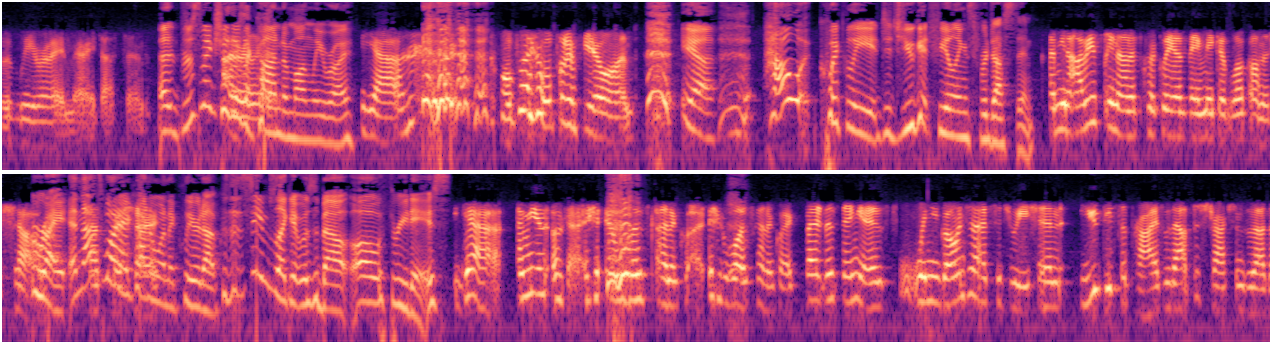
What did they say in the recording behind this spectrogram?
with Leroy and marry Dustin. Uh, just make sure I there's really a condom on Leroy. Yeah. we'll put we'll put a few on. Yeah. How quickly did you get feelings for Dustin? I mean, obviously not as quickly as they make it look on the show. Right, and that's, That's why I kind of want to clear it up because it seems like it was about oh three days. Yeah, I mean, okay, it was kind of quick. It was kind of quick, but the thing is, when you go into that situation, you'd be surprised without distractions, without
